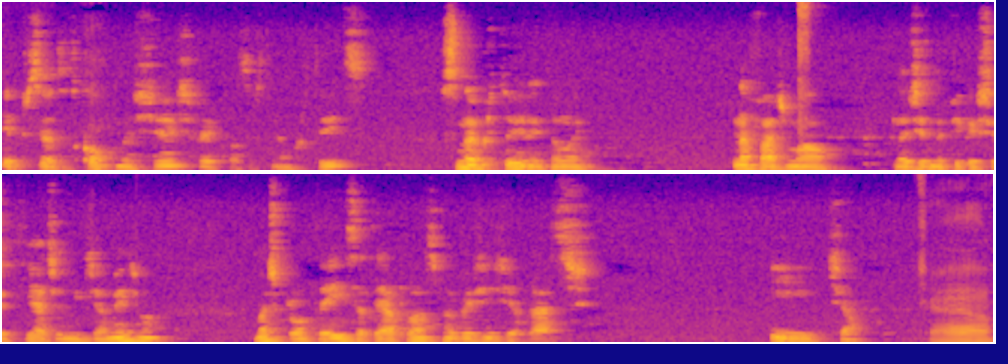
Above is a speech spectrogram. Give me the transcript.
episódio de Copo Mas Cheio. Espero que vocês tenham curtido. Se não curtirem também, não faz mal. A gente não fica chateado, amigos já mesmo. Mas pronto, é isso. Até à próxima. Beijinhos e abraços. E tchau. Tchau.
